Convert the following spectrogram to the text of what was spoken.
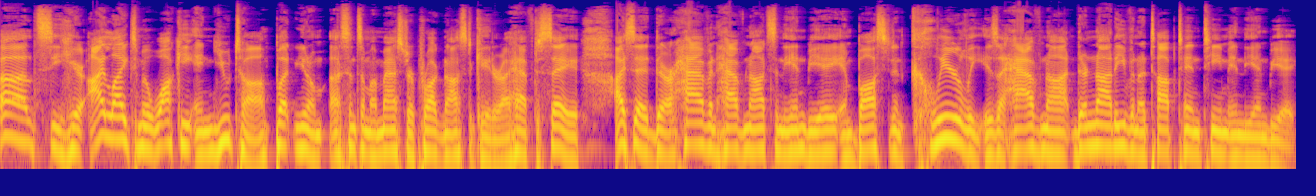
Uh, let's see here. I liked Milwaukee and Utah, but you know, uh, since I'm a master prognosticator, I have to say, I said there are have and have nots in the NBA, and Boston clearly is a have not. They're not even a top 10 team in the NBA.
